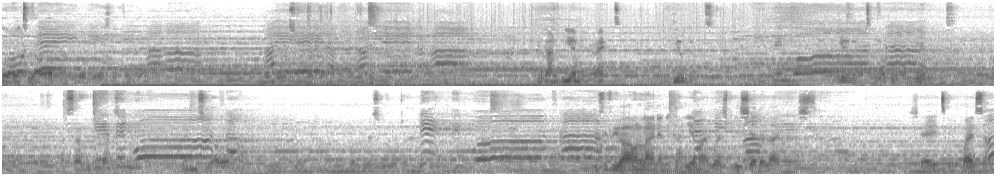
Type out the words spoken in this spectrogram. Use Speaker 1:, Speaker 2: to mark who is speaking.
Speaker 1: Yeah, Gilbert, you are welcome. God bless you for joining. You. You can hear me, right? Gilbert. Gilbert, I hope you can hear me. I salute back. Dennis, you are. God bless you for joining. Please, if you are online and you can hear my voice, please share the cast. Share it, invite someone.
